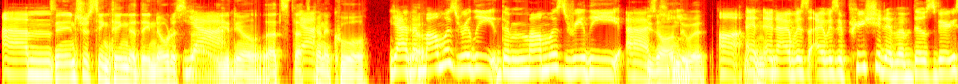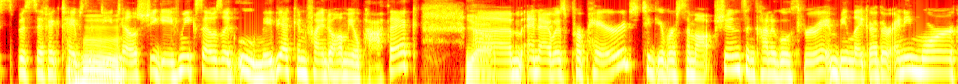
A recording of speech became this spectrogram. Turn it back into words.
Um, it's an interesting thing that they noticed. Yeah, that, you know, that's that's yeah. kind of cool. Yeah, the yeah. mom was really the mom was really uh He's onto it. Uh, mm-hmm. and, and I was I was appreciative of those very specific types mm-hmm. of details she gave me because I was like, ooh, maybe I can find a homeopathic. Yeah. Um, and I was prepared to give her some options and kind of go through it and be like, are there any more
